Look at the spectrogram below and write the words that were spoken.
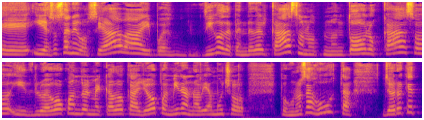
Eh, y eso se negociaba y pues digo, depende del caso, no, no, en todos los casos. Y luego cuando el mercado cayó, pues mira, no había mucho, pues uno se ajusta. Yo creo que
